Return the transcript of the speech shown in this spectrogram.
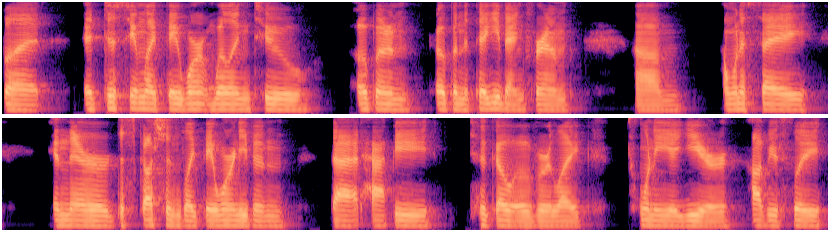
But it just seemed like they weren't willing to open open the piggy bank for him. Um, I want to say in their discussions, like they weren't even that happy to go over like twenty a year. Obviously,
